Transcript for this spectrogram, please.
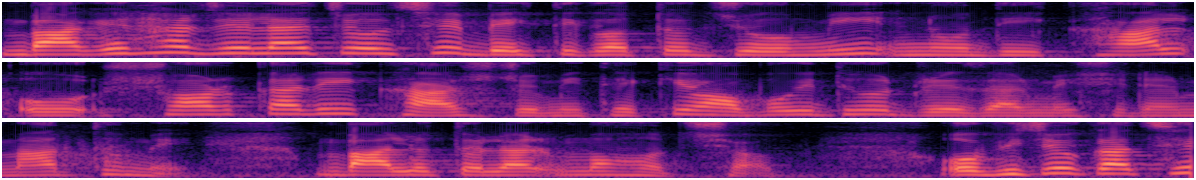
বাগেরহাট জেলায় চলছে ব্যক্তিগত জমি, নদী, খাল ও সরকারি খাস জমি থেকে অবৈধ ড্রেজার মেশিনের মাধ্যমে বালু তোলার মহোৎসব। অভিযোগ আছে,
